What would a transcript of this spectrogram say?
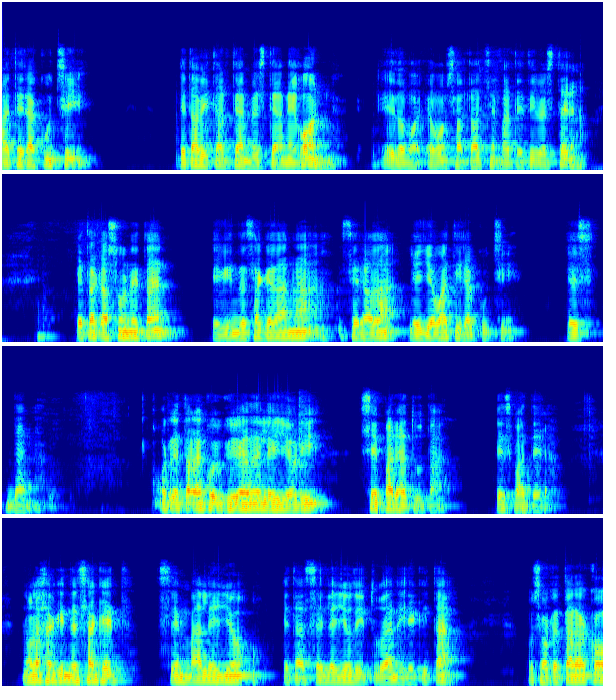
bat erakutsi, eta bitartean bestean egon, edo egon saltatzen batetik bestera. Eta kasu honetan, egin dezakedana zera da, lehio bat irakutsi, ez dana. Horretarako ikira da lehio hori separatuta ez batera. Nola jakin dezaket zen baleio eta zen leio ditudan irekita. Oso horretarako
